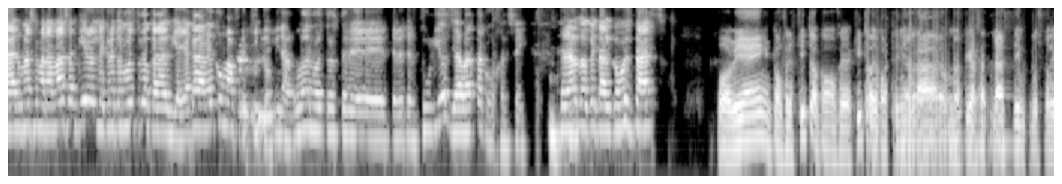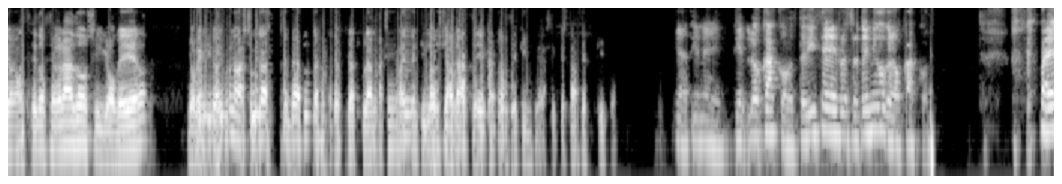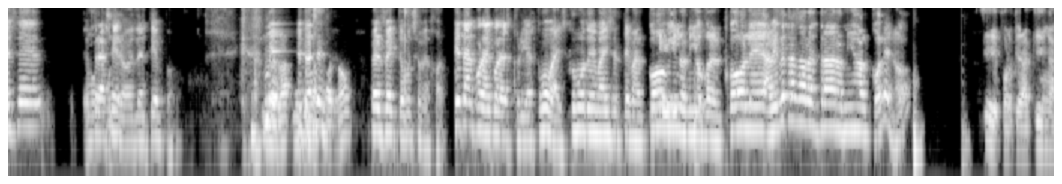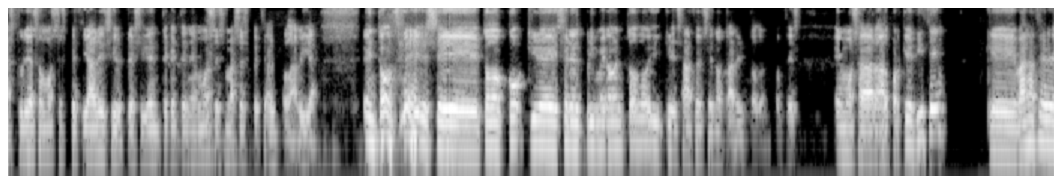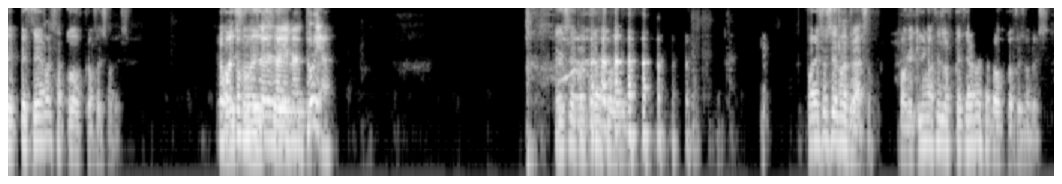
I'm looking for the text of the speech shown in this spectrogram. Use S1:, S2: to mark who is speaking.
S1: tal? Una semana más aquí en el decreto nuestro de cada día, ya cada vez con más fresquito. Mira, alguno de nuestros teletertulios ya basta con jersey. Gerardo, ¿qué tal? ¿Cómo estás?
S2: Pues bien, con fresquito, con fresquito. Hemos tenido unos días atrás de incluso de 11, 12 grados y llover. Llover y hoy, bueno, ha subido las temperaturas, una temperatura máxima de 22 y hace 14, 15, así que está fresquito.
S1: Mira, tiene, los cascos. Te dice nuestro técnico que los cascos. Parece el trasero, el del tiempo. Perfecto, mucho mejor. ¿Qué tal por ahí por Asturias? ¿Cómo vais? ¿Cómo tenéis el tema del COVID, los niños con el cole? Habéis retrasado la entrada de los niños al cole, ¿no?
S2: Sí, porque aquí en Asturias somos especiales y el presidente que tenemos es más especial todavía. Entonces, eh, todo quiere ser el primero en todo y quiere hacerse notar en todo. Entonces, hemos alargado, porque dicen que van a hacer PCRs a todos los profesores.
S1: ¿Pero cuántos profesores hay en Asturias?
S2: Ese retraso. Por eso ese retraso, porque quieren hacer los PCRs a todos los profesores.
